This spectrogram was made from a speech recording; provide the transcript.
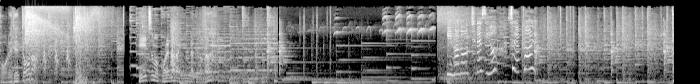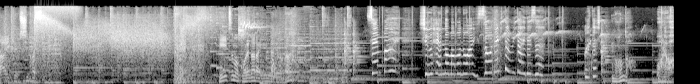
ょこれでどうだ。いつもこれならいいんだけどな支配。いつもこれならいいんだけどな。先輩周辺の魔物は一掃できたみたいです。私。なんだ？あれは。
